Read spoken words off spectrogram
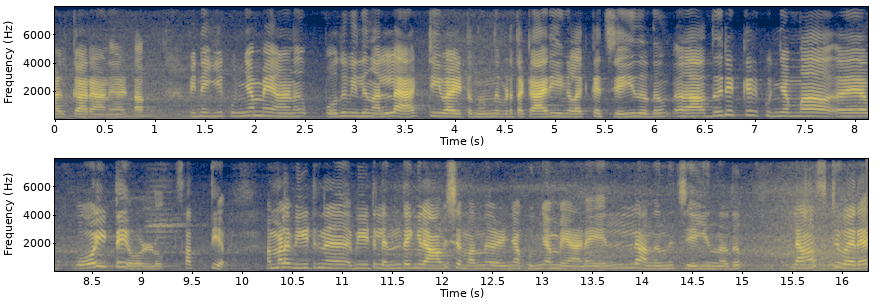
ആൾക്കാരാണ് കേട്ടോ. പിന്നെ ഈ കുഞ്ഞമ്മയാണ് പൊതുവിൽ നല്ല ആക്റ്റീവായിട്ട് നിന്ന് ഇവിടുത്തെ കാര്യങ്ങളൊക്കെ ചെയ്തതും അതിനൊക്കെ കുഞ്ഞമ്മ പോയിട്ടേ ഉള്ളൂ സത്യം. നമ്മളെ വീട്ടിന് വീട്ടിൽ എന്തെങ്കിലും ആവശ്യം വന്നു കഴിഞ്ഞാൽ കുഞ്ഞമ്മയാണ് എല്ലാം നിന്ന് ചെയ്യുന്നതും ലാസ്റ്റ് വരെ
